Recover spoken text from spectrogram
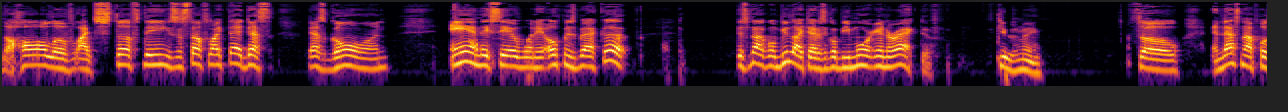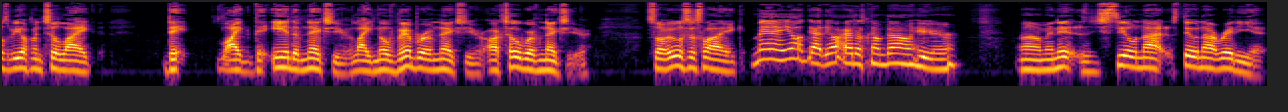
the hall of like stuffed things and stuff like that, that's that's gone. And they said when it opens back up, it's not going to be like that. It's going to be more interactive. Excuse me. So, and that's not supposed to be up until like the like the end of next year, like November of next year, October of next year. So it was just like, man, y'all got y'all had us come down here, um, and it's still not still not ready yet.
